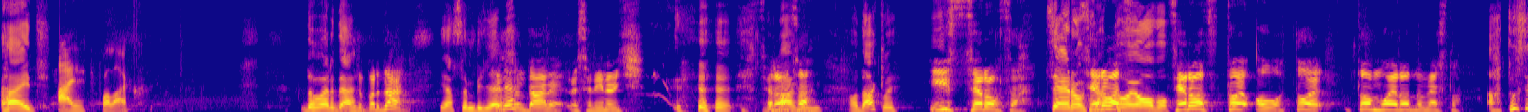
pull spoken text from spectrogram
Ajde. Ajde, polako. Dobar dan. Dobar dan. Ja sam Biljana. Ja sam Dane Veselinović. Odakle? Iz Cerovca. Cerovca, to je ovo. Cerovac, to je ovo. To je, to je moje rodno mesto. A tu si,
